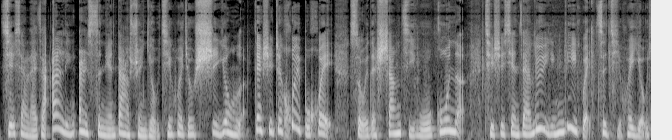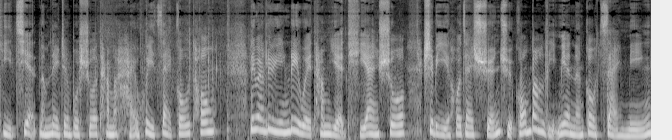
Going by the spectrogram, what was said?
接下来在二零二四年大选有机会就适用了。但是这会不会所谓的伤及无辜呢？其实现在绿营立委自己会有意见。那么内政部说他们还。还会再沟通。另外，绿营立委他们也提案说，是不是以后在选举公报里面能够载明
